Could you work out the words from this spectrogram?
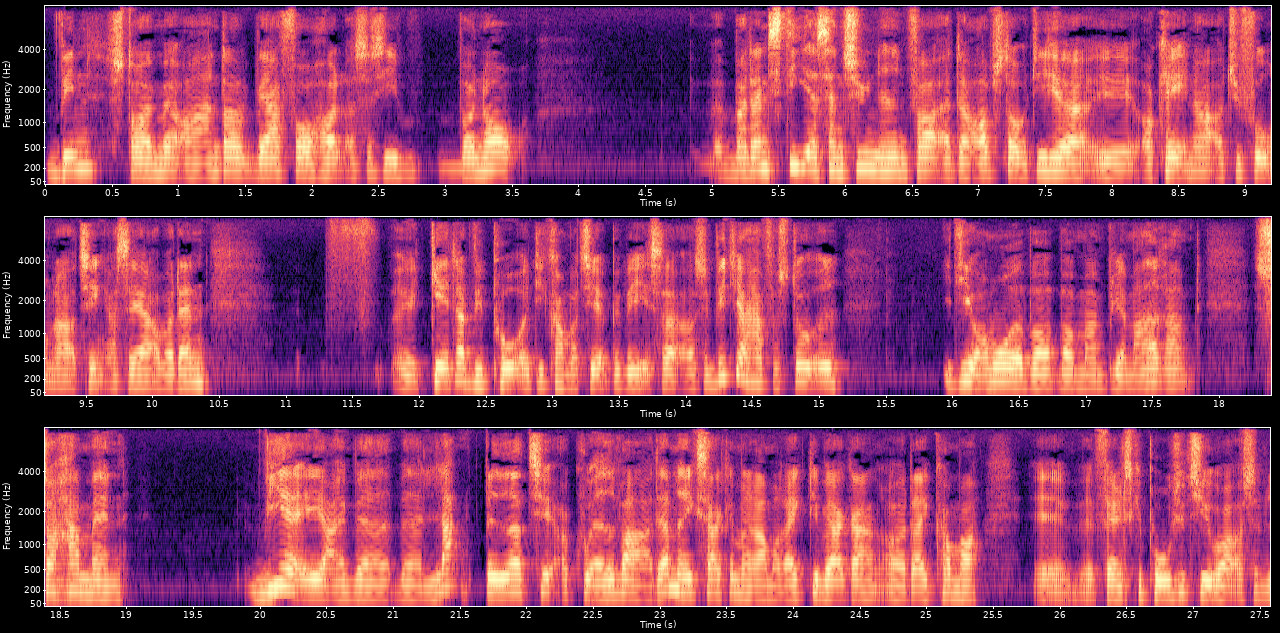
vindstrømme og andre vejrforhold, og så sige, hvornår, hvordan stiger sandsynligheden for, at der opstår de her øh, orkaner og tyfoner og ting og sager, og hvordan øh, gætter vi på, at de kommer til at bevæge sig. Og så vidt jeg har forstået, i de områder, hvor, hvor man bliver meget ramt, så har man via AI været, været langt bedre til at kunne advare. Dermed ikke sagt, at man rammer rigtigt hver gang, og der ikke kommer øh, falske positiver osv.,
